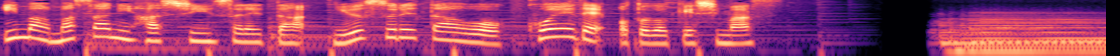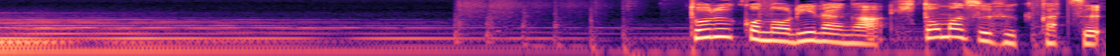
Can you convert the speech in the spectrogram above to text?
今まさに発信されたニュースレターを声でお届けしますトルコのリラがひとまず復活。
